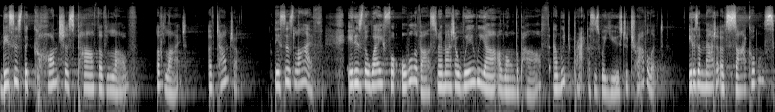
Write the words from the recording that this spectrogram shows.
This is the conscious path of love, of light, of Tantra. This is life. It is the way for all of us, no matter where we are along the path and which practices we use to travel it. It is a matter of cycles,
